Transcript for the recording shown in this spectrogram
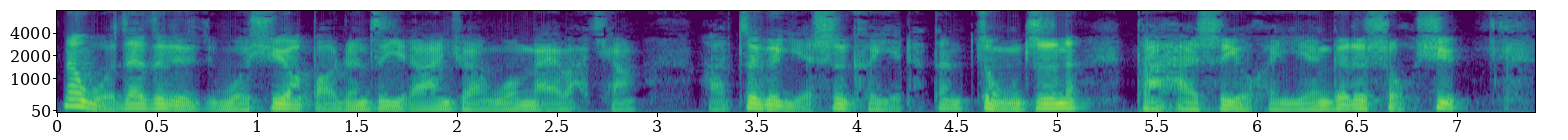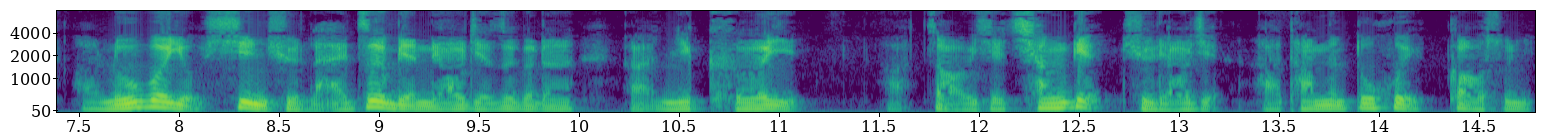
那我在这里我需要保证自己的安全，我买把枪啊，这个也是可以的，但总之呢，它还是有很严格的手续，啊，如果有兴趣来这边了解这个呢，啊，你可以。啊，找一些枪店去了解啊，他们都会告诉你。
